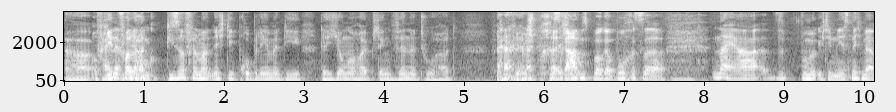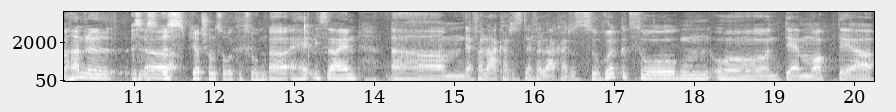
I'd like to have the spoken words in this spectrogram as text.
Äh, Auf jeden Fall hat dieser Film hat nicht die Probleme, die der junge Häuptling Winnetou hat. Das. Ravensburger Buch ist, äh, naja, wird womöglich demnächst nicht mehr im Handel Es ist, äh, ist jetzt schon zurückgezogen. äh, erhältlich sein. Ähm, der, Verlag hat es, der Verlag hat es zurückgezogen und der Mob der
